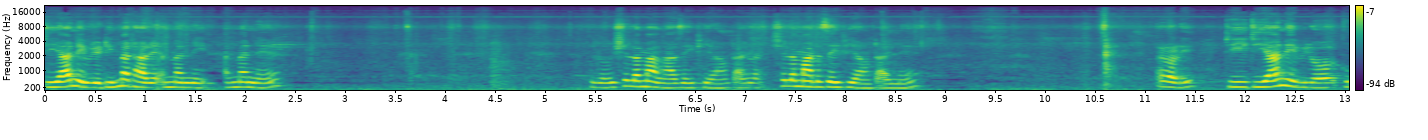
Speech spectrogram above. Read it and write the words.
ဒီကနေပြီးတော့ဒီမှတ်ထားတဲ့အမှတ်နဲ့အမှတ်နဲ့ဒီလို6လက်မ5စိတ်ဖြစ်အောင်တိုင်းလိုက်6လက်မ1စိတ်ဖြစ်အောင်တိုင်းမယ်အဲ့ တော့လေဒီဒီကနေပြီးတော့အခု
